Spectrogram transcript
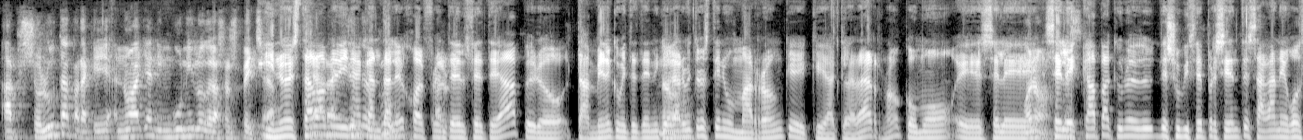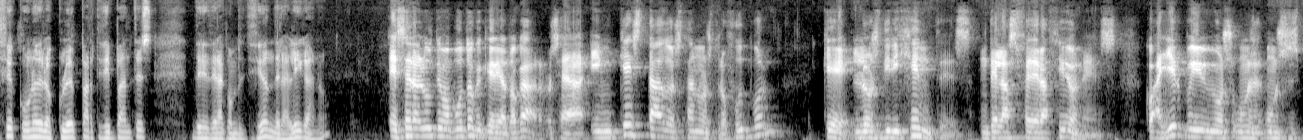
absoluta para que no haya ningún hilo de la sospecha. Y no estaba Medina club- Cantalejo al frente del CTA, pero también el Comité Técnico No. de Árbitros tiene un marrón que, que aclarar, ¿no? Cómo eh, se le, Bueno, se le es- escapa que uno de, de sus vicepresidentes haga negocios con uno de los clubes participantes de, de la competición, de la liga, ¿no? Ese era el último punto que quería tocar. O sea, ¿en qué estado está nuestro fútbol? Que los dirigentes de las federaciones. Ayer vimos unos,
